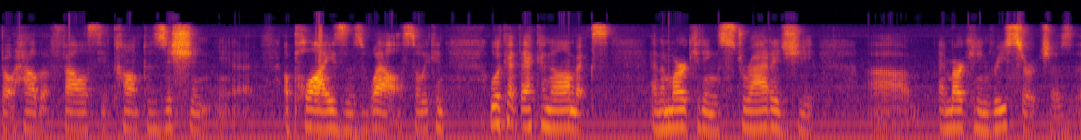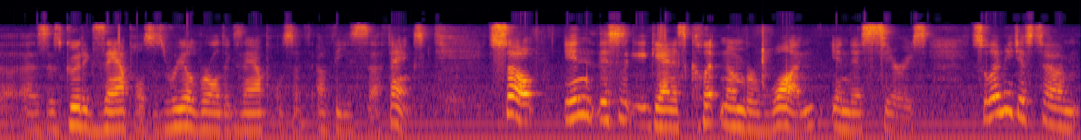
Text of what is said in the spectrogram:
about how the fallacy of composition uh, applies as well. So we can look at the economics and the marketing strategy um, and marketing research as, uh, as, as, good examples, as real world examples of, of these uh, things. So in this is, again is clip number one in this series. So let me just, um,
